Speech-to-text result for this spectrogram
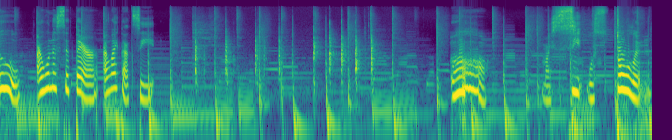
Ooh, I want to sit there. I like that seat. Ugh! My seat was stolen!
